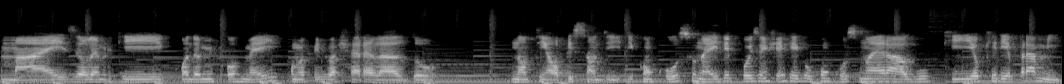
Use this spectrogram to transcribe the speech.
Mas eu lembro que quando eu me formei, como eu fiz bacharelado, não tinha opção de, de concurso, né? E depois eu enxerguei que o concurso não era algo que eu queria para mim.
